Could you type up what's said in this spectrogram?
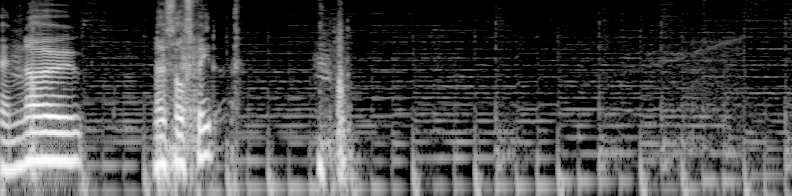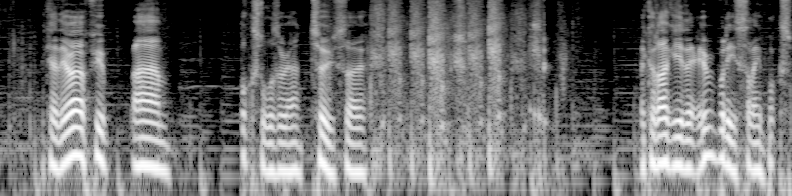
And no, no soul speed. okay, there are a few um, bookstores around too, so I could argue that everybody's selling books.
